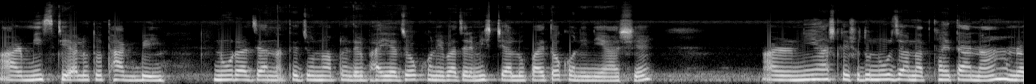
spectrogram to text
আর মিষ্টি আলু তো থাকবেই। নূর জান্নাতের জন্য আপনাদের ভাইয়া যখনই বাজারে মিষ্টি আলু পায় তখনই নিয়ে আসে। আর নিয়ে আসলে শুধু নূর জান্নাত খায় তা না, আমরা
